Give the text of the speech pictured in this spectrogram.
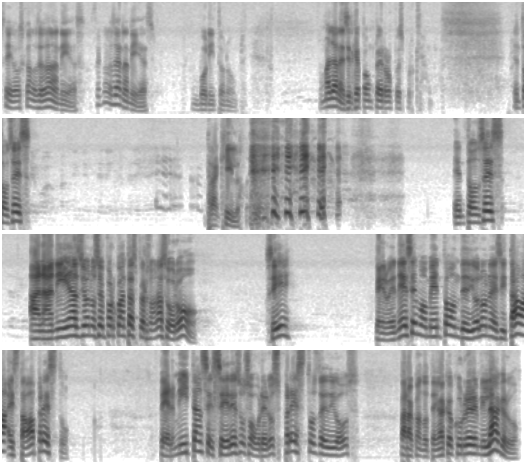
Sí, vos conoces a Ananías. ¿Usted conoce a Ananías? Un bonito nombre. No vayan a decir que para un perro, pues porque. Entonces, tranquilo. Entonces, Ananías yo no sé por cuántas personas oró, ¿sí? Pero en ese momento donde Dios lo necesitaba, estaba presto. Permítanse ser esos obreros prestos de Dios para cuando tenga que ocurrir el milagro.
